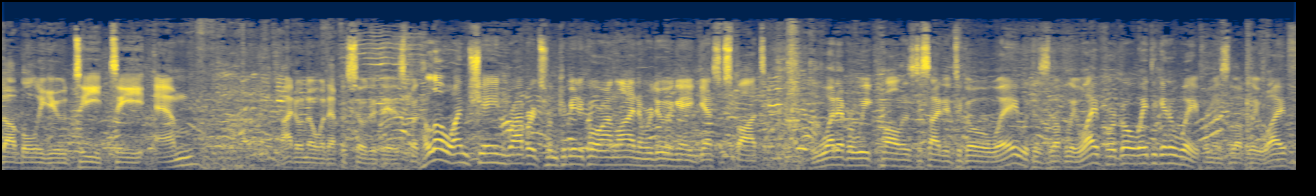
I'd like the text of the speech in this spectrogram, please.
WTTM. I don't know what episode it is, but hello, I'm Shane Roberts from Communicore Online, and we're doing a guest spot. Whatever week Paul has decided to go away with his lovely wife, or go away to get away from his lovely wife.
